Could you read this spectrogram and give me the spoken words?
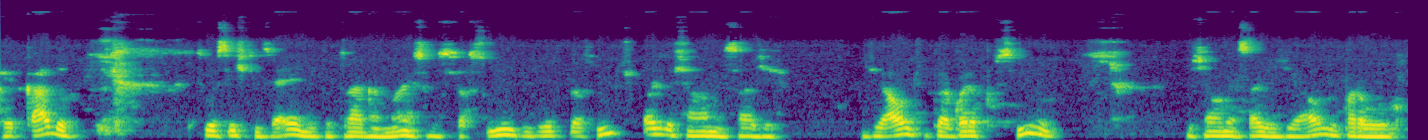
recado. Se vocês quiserem que eu traga mais sobre esses assuntos outros assuntos, pode deixar uma mensagem de áudio, que agora é possível deixar uma mensagem de áudio para o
